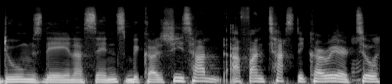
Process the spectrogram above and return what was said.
doomsday in a sense because she's had a fantastic career oh to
